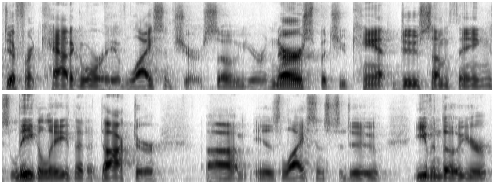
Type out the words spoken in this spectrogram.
different category of licensure. So you're a nurse, but you can't do some things legally that a doctor um, is licensed to do, even though you're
